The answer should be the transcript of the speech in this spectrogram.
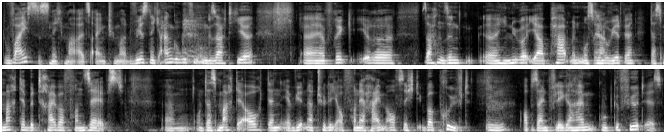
Du weißt es nicht mal als Eigentümer. Du wirst nicht angerufen und gesagt, hier, äh, Herr Frick, Ihre Sachen sind äh, hinüber, Ihr Apartment muss ja. renoviert werden. Das macht der Betreiber von selbst. Ähm, und das macht er auch, denn er wird natürlich auch von der Heimaufsicht überprüft, mhm. ob sein Pflegeheim gut geführt ist.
